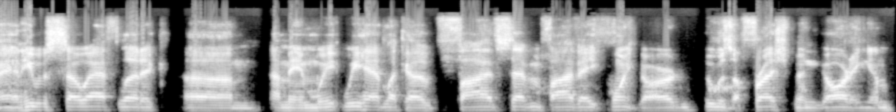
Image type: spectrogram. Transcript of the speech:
man. He was so athletic. Um, I mean, we we had like a five, seven, five, eight point guard who was a freshman guarding him.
